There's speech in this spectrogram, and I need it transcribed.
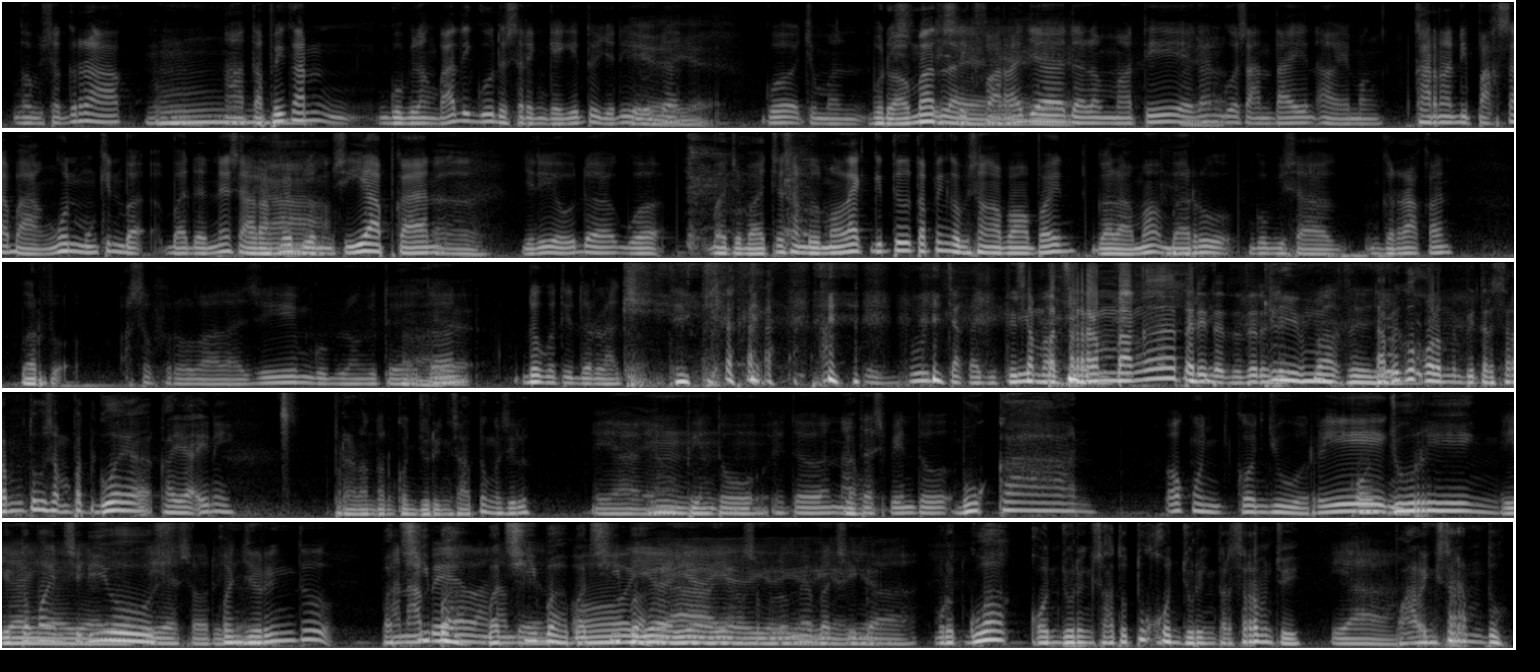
nggak bisa gerak Hmm. nah tapi kan gue bilang tadi gue udah sering kayak gitu jadi ya Iya, udah iya. gue cuman Bodo amat lah ya, istighfar iya, aja iya. dalam mati ya kan Iya. gue santain ah emang karena dipaksa bangun mungkin ba- badannya sarafnya Iya. belum siap kan Heeh. Jadi ya udah gue baca-baca sambil melek gitu tapi nggak bisa ngapa-ngapain gak lama baru gue bisa gerak kan baru tuh astagfirullahalazim gue bilang gitu ya Ah, kan iya. udah gue tidur lagi Puncak aja Sempet klimaks. serem banget tadi terus. Klimaks aja. Tapi gua kalau mimpi terserem tuh sempet gue ya kayak ini. Pernah nonton Conjuring satu gak sih lu? Iya yang Hmm, pintu itu atas pintu Bukan. oh conjuring Conjuring. Iya, itu mah iya, iya, Insidious. iya, iya, sorry, sorry. Conjuring tuh Bathsheba, Annabelle. Bathsheba. Oh, iya, Ya, iya, iya, sebelumnya iya, Bathsheba. Menurut gua Conjuring satu tuh Conjuring terserem cuy. Ya. Paling serem tuh.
